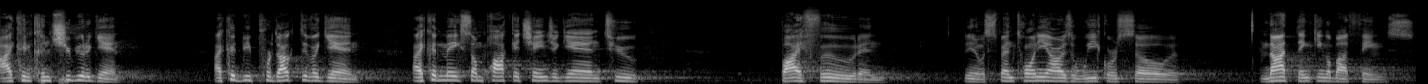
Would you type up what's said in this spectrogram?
I can contribute again. I could be productive again. I could make some pocket change again to buy food and you know spend 20 hours a week or so not thinking about things.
